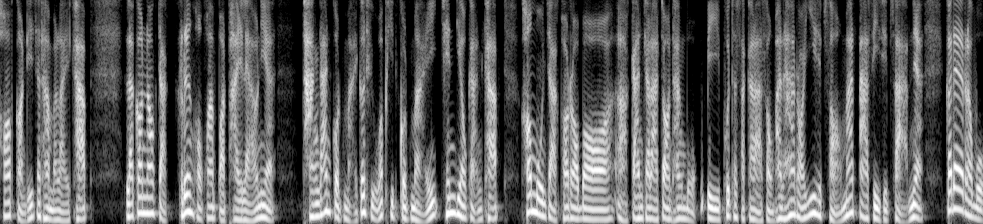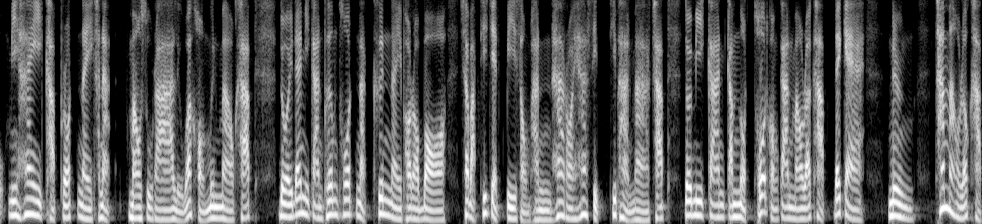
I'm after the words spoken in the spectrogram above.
คอบก่อนที่จะทำอะไรครับ แล้วก็นอกจากเรื่องของความปลอดภัยแล้วเนี่ยทางด้านกฎหมายก็ถือว่าผิดกฎหมาย เช่นเดียวกันครับ ข้อมูลจากพรบการจราจรทางบกปีพุทธศักราช 2522 มาตรา 43 เนี่ยก็ได้ระบุมีให้ขับรถในขณะ เมาสุราหรือว่าของมึนเมาครับ โดยได้มีการเพิ่มโทษหนักขึ้นในพรบ ฉบับที่ 7 ปี 2550 ที่ผ่านมาครับ โดยมีการกำหนดโทษของการเมาแล้วขับ ได้แก่ 1. ถ้าเมาแล้วขับ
